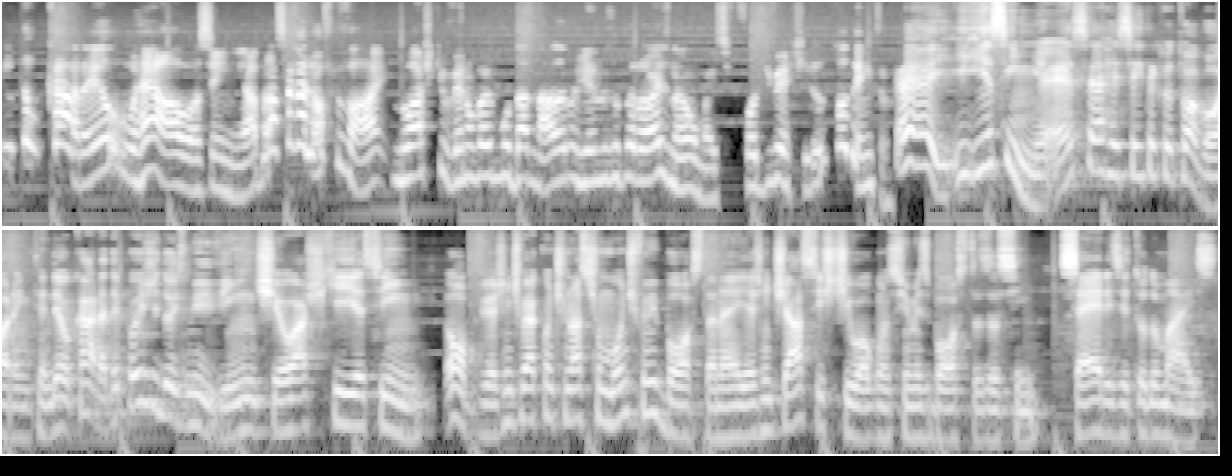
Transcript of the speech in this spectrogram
Então, cara, eu, real, assim, abraça a galhofa e vai. Não acho que o Venom vai mudar nada no gênero dos super-heróis, não, mas se for divertido, eu tô dentro. É, e, e, assim, essa é a receita que eu tô agora, entendeu? Cara, depois de 2020, eu acho que, assim, óbvio, a gente vai continuar assistindo um monte de filme bosta, né? E a gente já assistiu alguns filmes bostas, assim, séries e tudo mais.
